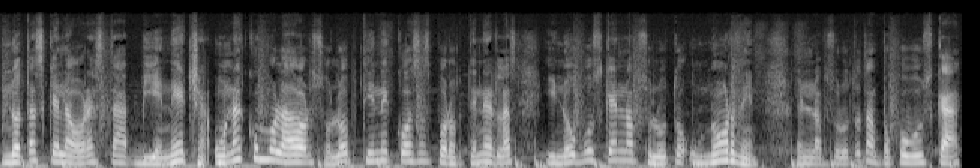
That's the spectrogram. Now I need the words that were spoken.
notas que la obra está bien hecha. Una acumulador solo obtiene cosas por obtenerlas y no busca en lo absoluto un orden. En lo absoluto tampoco busca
